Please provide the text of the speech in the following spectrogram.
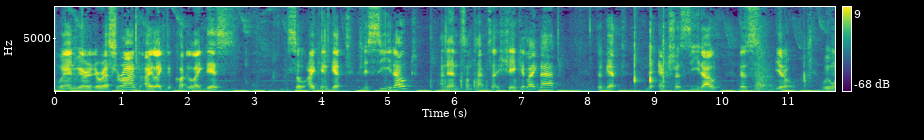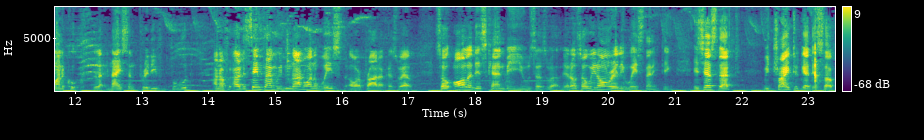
When we are at the restaurant, I like to cut it like this, so I can get the seed out, and then sometimes I shake it like that to get the extra seed out, because you know we want to cook nice and pretty food and at the same time we do not want to waste our product as well. So all of this can be used as well you know so we don't really waste anything. It's just that we try to get this stuff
